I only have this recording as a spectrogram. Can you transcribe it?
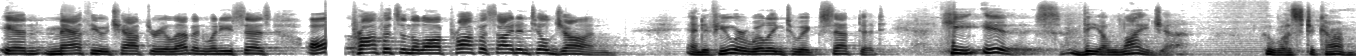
in Matthew chapter 11 when he says, All the prophets in the law prophesied until John. And if you are willing to accept it, he is the Elijah who was to come.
